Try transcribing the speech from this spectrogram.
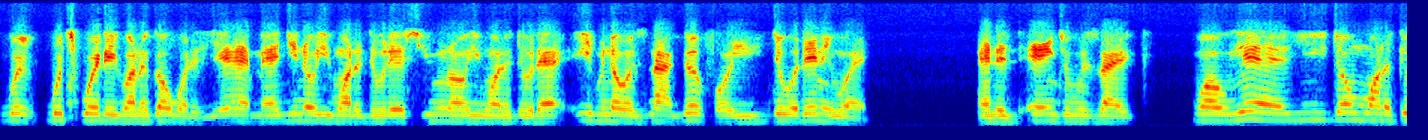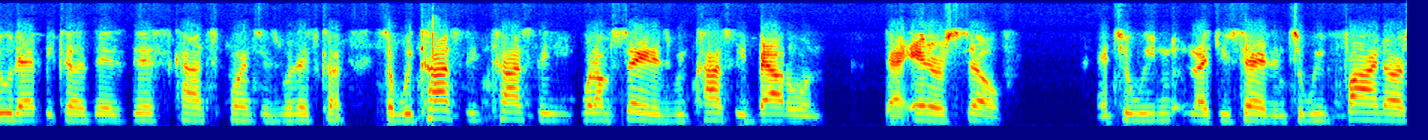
which, which way they're going to go with it. Yeah, man, you know you want to do this, you know you want to do that, even though it's not good for you, you do it anyway. And the angel was like, well, yeah, you don't want to do that because there's this consequences with this. Con-. So we constantly, constantly, what I'm saying is we constantly battling that inner self until we, like you said, until we find our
